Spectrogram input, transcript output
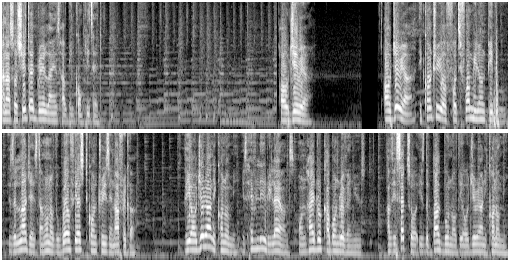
and associated rail lines have been completed. Algeria Algeria, a country of 44 million people, is the largest and one of the wealthiest countries in Africa. The Algerian economy is heavily reliant on hydrocarbon revenues and the sector is the backbone of the Algerian economy.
